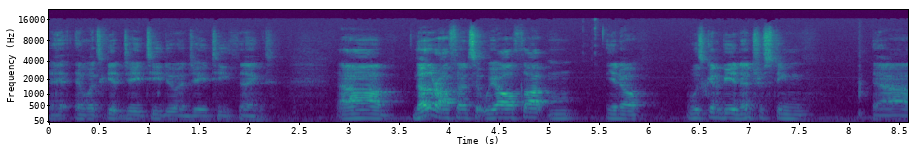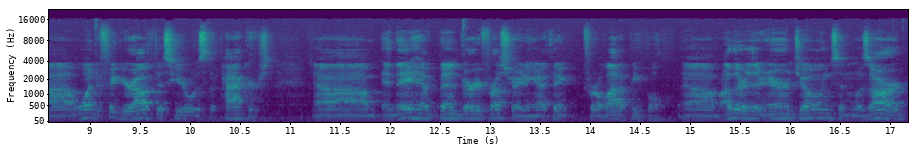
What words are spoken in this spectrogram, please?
and and let's get JT doing JT things. Um, another offense that we all thought mm, you know was going to be an interesting uh, one to figure out this year was the Packers. Um, and they have been very frustrating, I think, for a lot of people. Um, other than Aaron Jones and Lazard,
